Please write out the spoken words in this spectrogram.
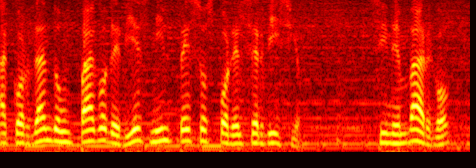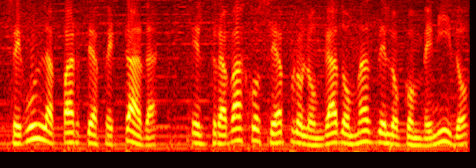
acordando un pago de 10 mil pesos por el servicio. Sin embargo, según la parte afectada, el trabajo se ha prolongado más de lo convenido,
